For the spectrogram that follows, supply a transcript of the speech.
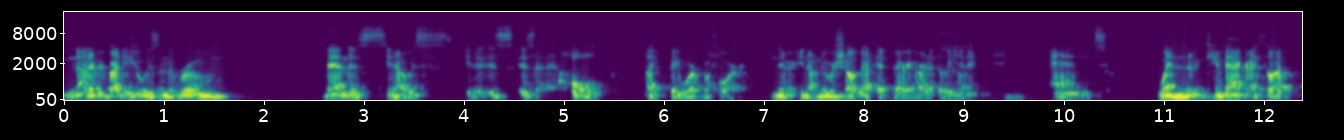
not everybody who was in the room then is, you know, is is is whole like they were before. New, you know, New Rochelle got hit very hard at the beginning, and when it came back, I thought,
